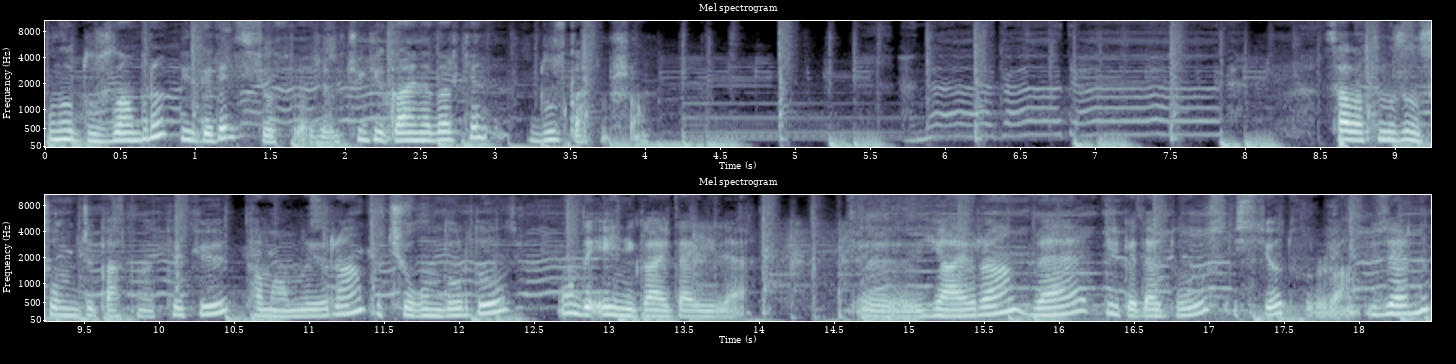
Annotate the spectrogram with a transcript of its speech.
bunu duzlamıram, bir qədər istiyotlayacağım. Çünki qaynadarkən duz qatmışam. Salatımızın sonuncu qatını töküb tamamlayıram. Çuğundurdu. Onu da eyni qayda ilə e, yayıram və bir qədər duz istiyot vururam. Üzərinə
